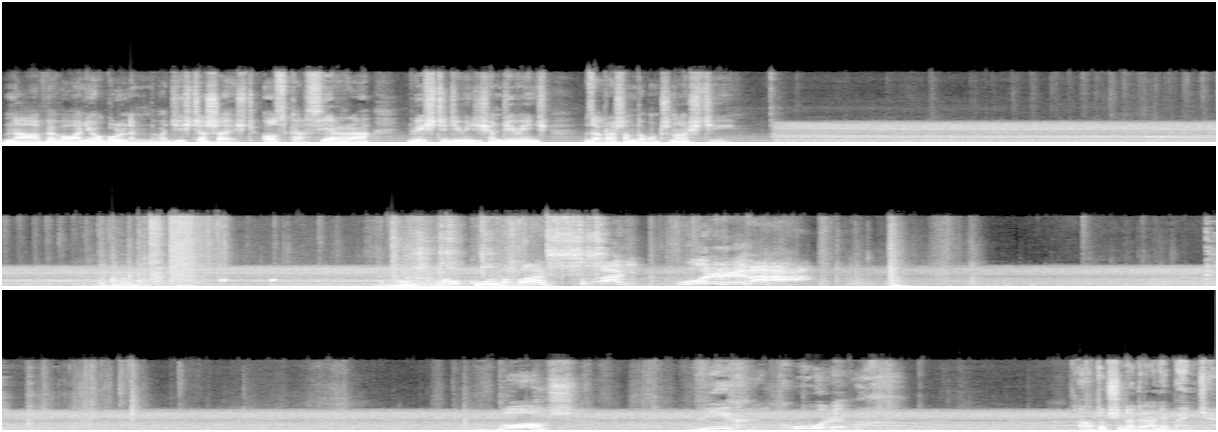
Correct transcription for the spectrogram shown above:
Na wywołaniu ogólnym 26 Oscar Sierra 299 zapraszam do łączności. No, o kurwa, panie! Panie! Kurwa! Boże! Wichry, kurwa! A tu ci nagranie będzie.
